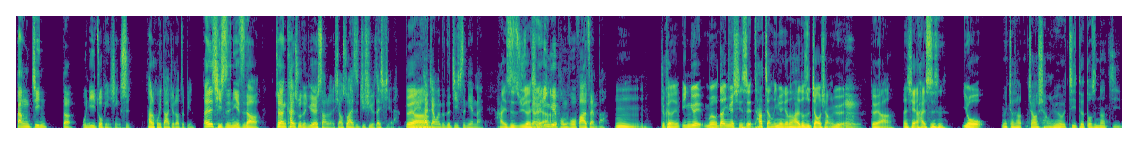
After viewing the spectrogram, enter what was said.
当今的文艺作品形式。他的回答就到这边。但是其实你也知道，虽然看书的人越来越少了，小说还是继续有在写了。对啊，他讲完的这几十年来，还是继续在写。可能音乐蓬勃发展吧。嗯，就可能音乐没有，但音乐形式他讲的音乐应该都还都是交响乐。嗯，对啊，但现在还是。有，因为交响交响乐，我记得都是那几，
